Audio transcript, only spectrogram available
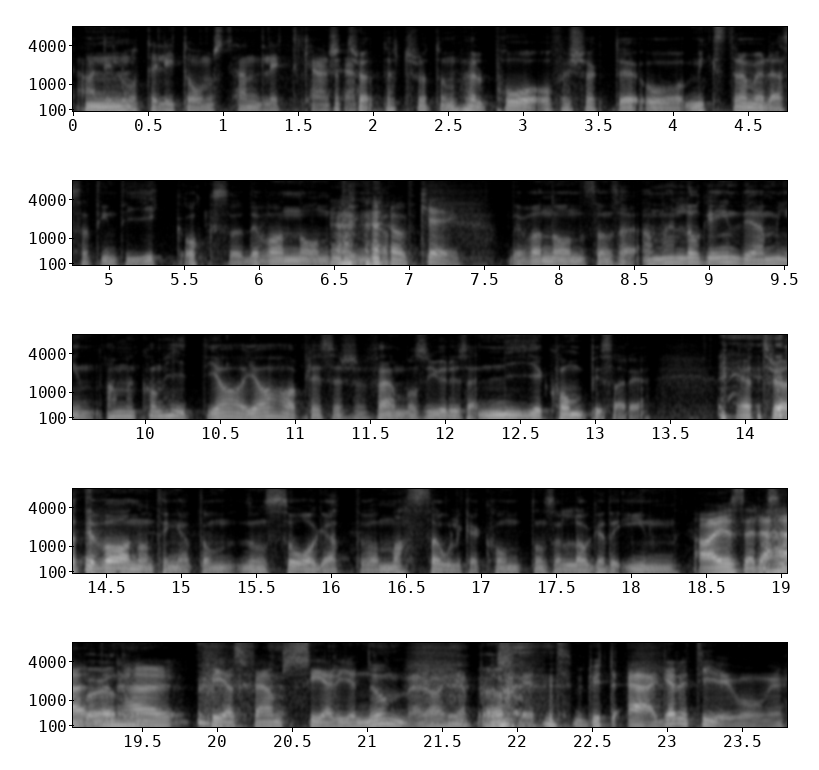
ja, det Mm. låter lite omständligt kanske. Jag tror, jag tror att de höll på och försökte att mixtra med det där så att det inte gick också. Det var någonting att Okej. det var någon som sa, ja men logga in via min, ja men kom hit, ja jag har Playstation 5 och så gjorde så här nio kompisar det. Jag tror att det var någonting att de, de såg att det var massa olika konton som loggade in. Ja, just det. det här, den här PS5 serienummer har helt plötsligt bytt ägare tio gånger.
